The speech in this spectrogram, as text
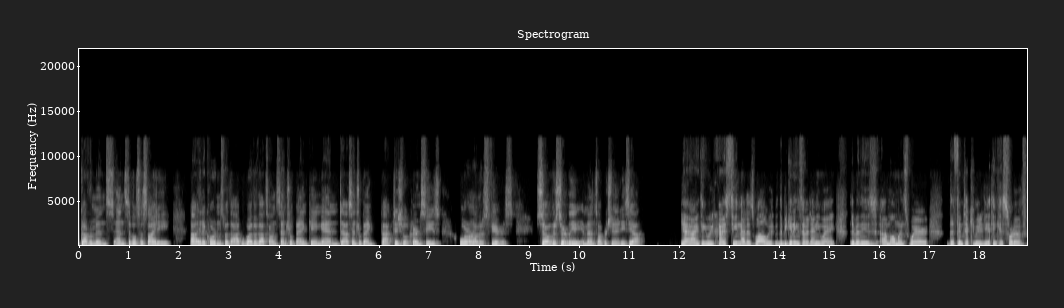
governments and civil society uh, in accordance with that, whether that's on central banking and uh, central bank backed digital currencies or on other spheres. So there's certainly immense opportunities. Yeah. Yeah, I think we've kind of seen that as well. We, the beginnings of it, anyway. There've been these uh, moments where the fintech community, I think, has sort of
